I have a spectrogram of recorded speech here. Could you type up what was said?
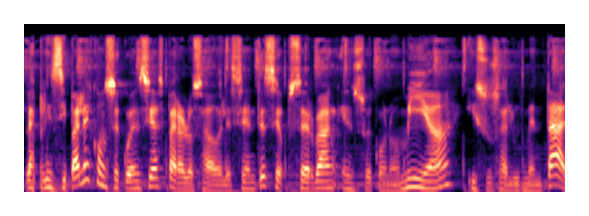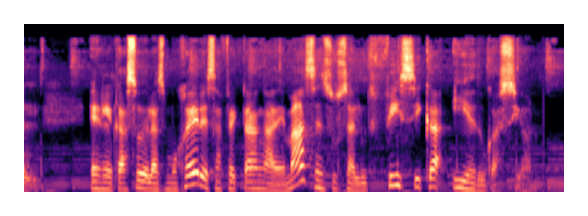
Las principales consecuencias para los adolescentes se observan en su economía y su salud mental. En el caso de las mujeres afectan además en su salud física y educación.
